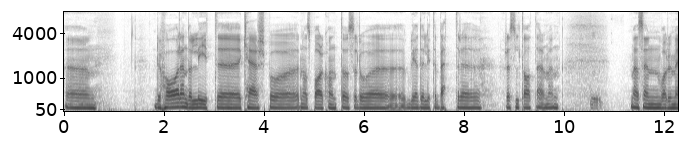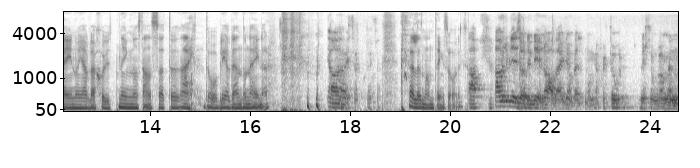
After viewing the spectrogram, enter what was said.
Eh, du har ändå lite cash på något sparkonto så då eh, blev det lite bättre resultat där. Men, Mm. men sen var du med i någon jävla skjutning någonstans så att då, nej, då blev det ändå nej där. Ja, exakt. exakt. Eller någonting så liksom. Ja, ja men det blir så att det blir en avvägning av väldigt många faktorer. Liksom då. Men,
